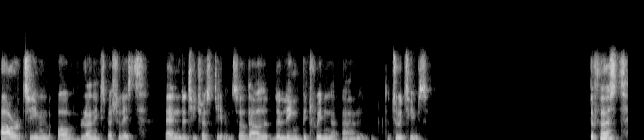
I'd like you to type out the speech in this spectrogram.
our team of learning specialists and the teacher's team. So the, the link between um, the two teams. The first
